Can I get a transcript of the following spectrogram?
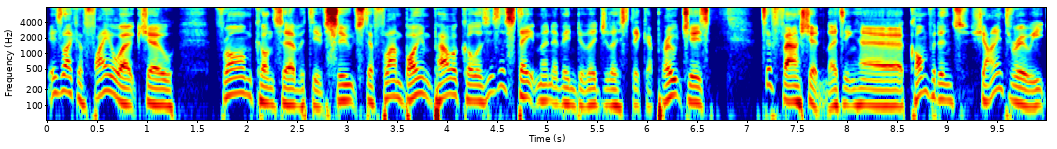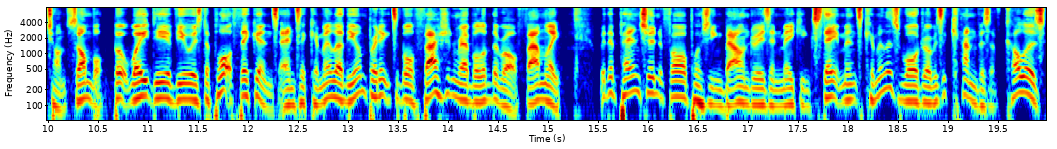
is like a fireworks show. From conservative suits to flamboyant power colours is a statement of individualistic approaches to fashion, letting her confidence shine through each ensemble. But wait dear viewers, the plot thickens. Enter Camilla, the unpredictable fashion rebel of the royal family. With a penchant for pushing boundaries and making statements, Camilla's wardrobe is a canvas of colours.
